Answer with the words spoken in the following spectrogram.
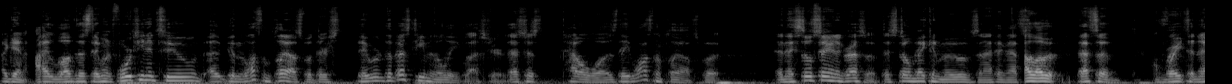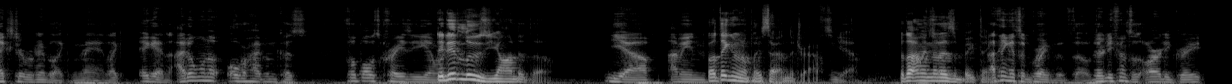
again, I love this. They went fourteen and two. Again, they lost in the playoffs, but they're they were the best team in the league last year. That's just how it was. They lost in the playoffs, but and they still staying aggressive. They're still making moves, and I think that's I love it. that's a great. To next year, we're gonna be like, man, like again, I don't want to overhype him because football's crazy. And They did lose Yanda though, Yeah, I mean, but they can replace that in the draft. yeah, But that, I mean, that is a big thing. I think it's a great move though. Their defense was already great,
